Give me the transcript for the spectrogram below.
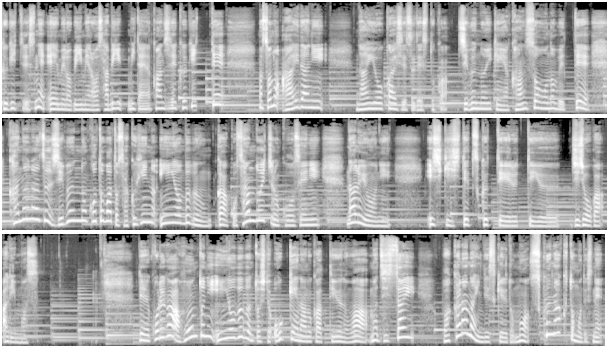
区切ってですね A メロ B メロサビみたいな感じで区切って、まあ、その間に内容解説ですとか自分の意見や感想を述べて必ず自分の言葉と作品の引用部分がこうサンドイッチの構成になるように意識して作っているっていう事情があります。でこれが本当に引用部分として OK なのかっていうのは、まあ、実際わからないんですけれども少なくともですね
